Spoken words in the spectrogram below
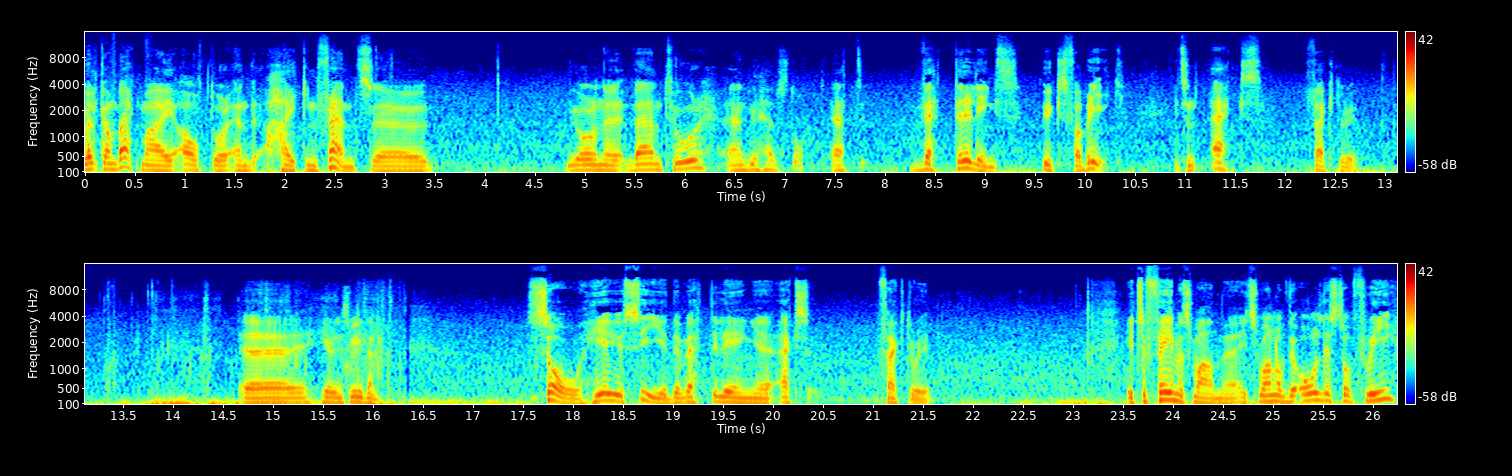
Welcome back my outdoor and hiking friends. Uh, we are on a van tour and we have stopped at Wetterlings Yxfabrik. It's an axe factory uh, here in Sweden. So here you see the Wetterling uh, axe factory. It's a famous one. Uh, it's one of the oldest of three.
